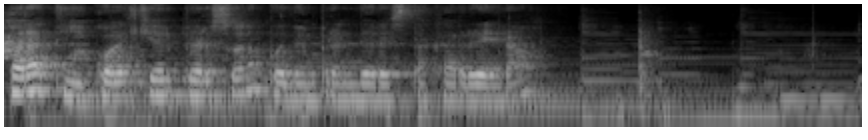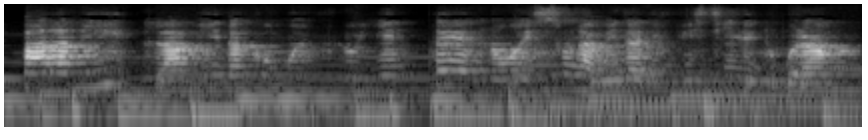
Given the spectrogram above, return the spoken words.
¿Para ti cualquier persona puede emprender esta carrera? La vida como influyente no es una vida difícil y dura,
